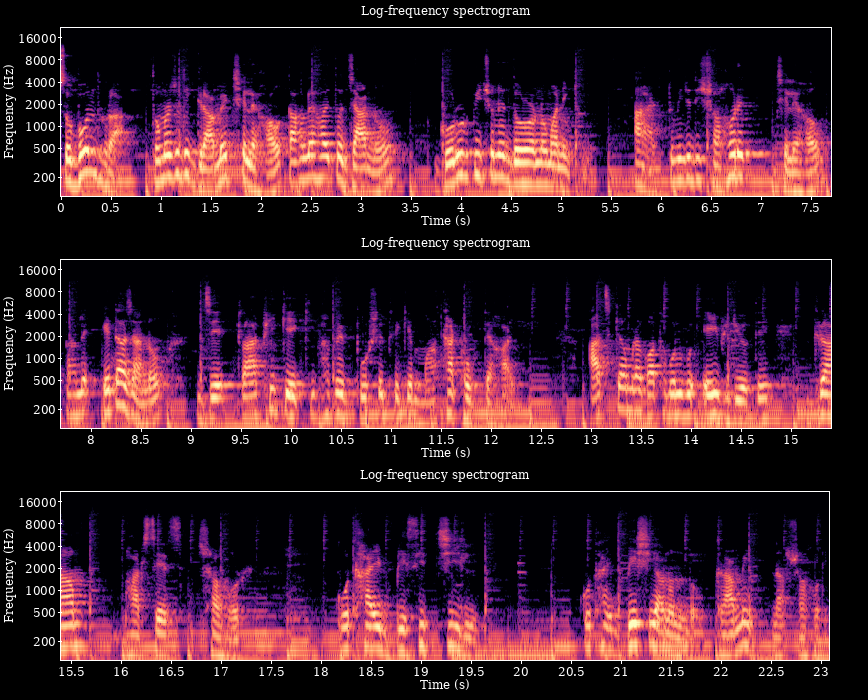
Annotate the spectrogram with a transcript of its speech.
সো বন্ধুরা, তোমরা যদি গ্রামের ছেলে হও, তাহলে হয়তো জানো গরুর পিছনে দৌড়ানো মানে কি। আর তুমি যদি শহরের ছেলে হও, তাহলে এটা জানো যে ট্রাফিকে কীভাবে বসে থেকে মাথা ঠকতে হয়। আজকে আমরা কথা বলব এই ভিডিওতে গ্রাম ভার্সেস শহর। কোথায় বেশি চিল, কোথায় বেশি আনন্দ, গ্রামে না শহরে?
